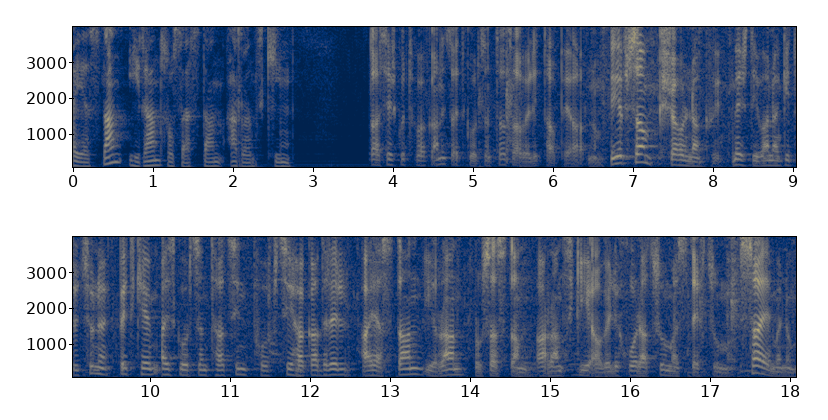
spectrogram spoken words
Հայաստան-Իրան-Ռուսաստան առանցքին։ 12 թվականից այդ գործընթացը ավելի թափ է առնում։ Եվ սա կշարունակվի։ Մեր դիվանագիտությունը պետք է այս գործընթացին փորձի հակադրել Հայաստան, Իրան, Ռուսաստան առանցքի ավելի խորացումը, ստեղծումը։ Սա է մնում։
